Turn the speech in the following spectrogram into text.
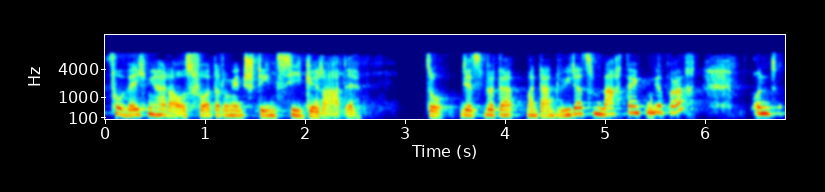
Vor welchen Herausforderungen stehen Sie gerade? So, jetzt wird der Mandant wieder zum Nachdenken gebracht. Und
